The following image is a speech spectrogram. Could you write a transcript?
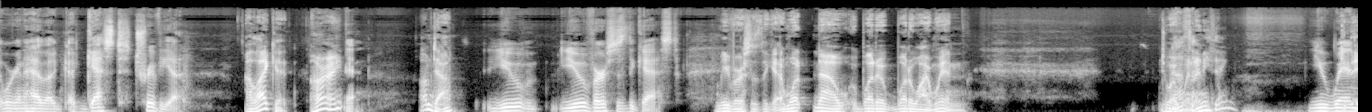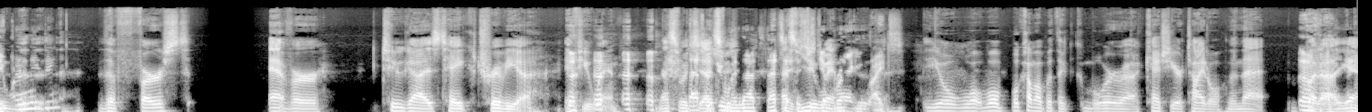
we're gonna have a, a guest trivia. I like it. All right. Yeah. I'm down. You you versus the guest. Me versus the guest. What now? What do, what do I win? Do I win anything? You win win the, anything? the first ever two guys take trivia if you win. That's what that's, that's what you win. That's that's, that's it. what You, you get win. bragging rights. You'll we'll, we'll we'll come up with a more uh, catchier title than that. But Okay. uh, yeah,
